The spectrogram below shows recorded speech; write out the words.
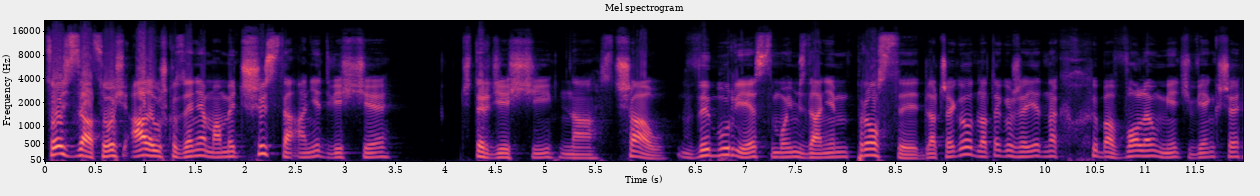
coś za coś, ale uszkodzenia mamy 300, a nie 240 na strzał. Wybór jest moim zdaniem prosty. Dlaczego? Dlatego, że jednak chyba wolę mieć większe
